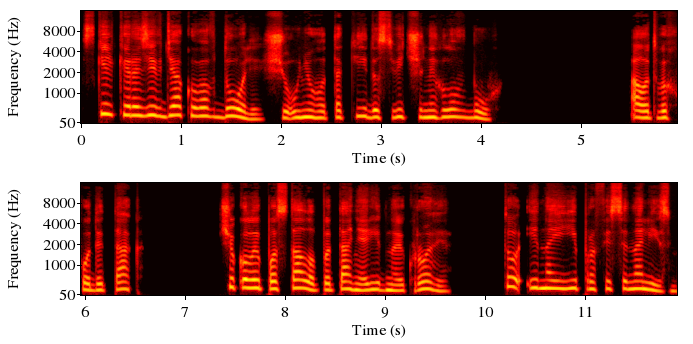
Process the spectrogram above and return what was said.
скільки разів дякував долі, що у нього такий досвідчений головбух. А от виходить так, що коли постало питання рідної крові, то і на її професіоналізм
